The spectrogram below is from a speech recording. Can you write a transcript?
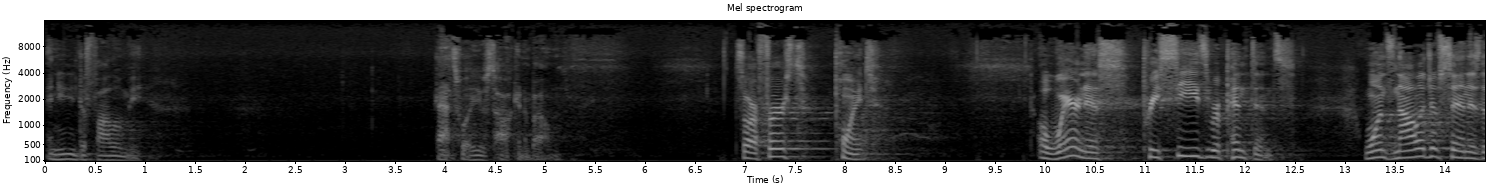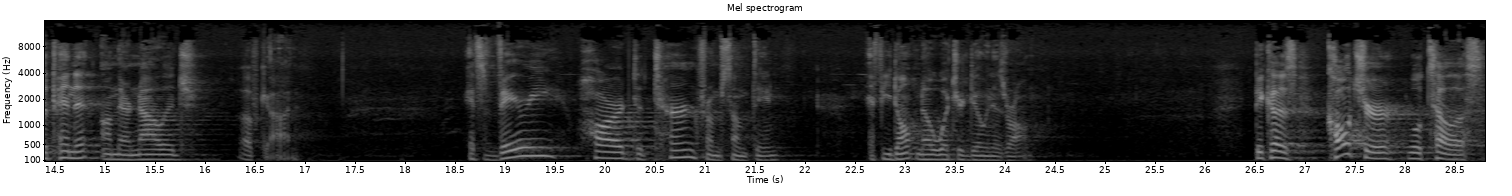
and you need to follow me. That's what he was talking about. So, our first point awareness precedes repentance. One's knowledge of sin is dependent on their knowledge of God. It's very hard to turn from something if you don't know what you're doing is wrong. Because culture will tell us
